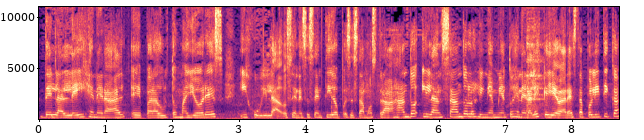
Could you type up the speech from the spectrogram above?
de la ley general eh, para adultos mayores y jubilados. En ese sentido, pues estamos trabajando y lanzando los lineamientos generales que llevará esta política,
